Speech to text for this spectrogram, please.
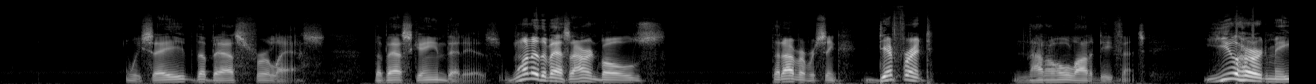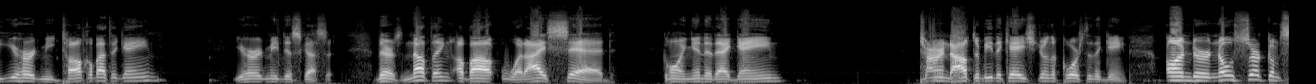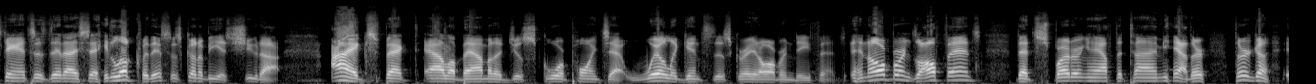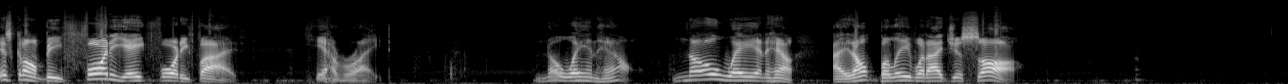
We saved the best for last. The best game, that is. One of the best Iron Bowls that I've ever seen. Different, not a whole lot of defense. You heard me. You heard me talk about the game. You heard me discuss it. There's nothing about what I said going into that game turned out to be the case during the course of the game. Under no circumstances did I say, look, for this is going to be a shootout. I expect Alabama to just score points at will against this great Auburn defense. And Auburn's offense that's sputtering half the time, yeah, they're they're going it's going to be 48-45. Yeah, right. No way in hell. No way in hell. I don't believe what I just saw.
